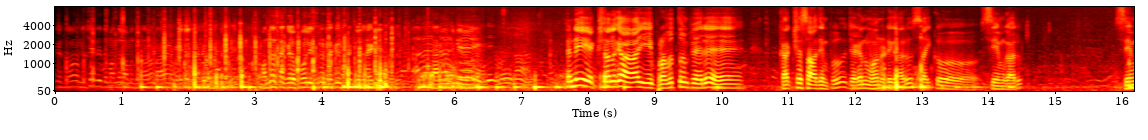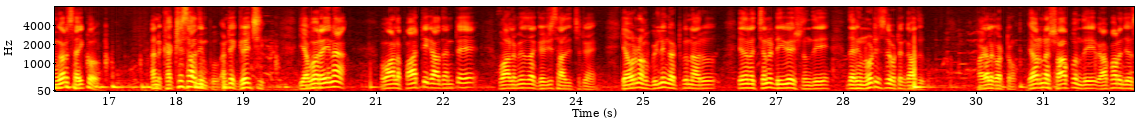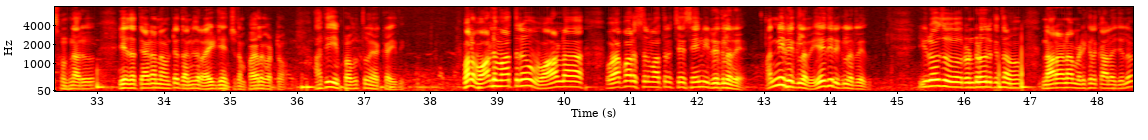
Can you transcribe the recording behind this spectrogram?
క్రితం నిషేధిత మందులు అమ్ముతున్నారు. నారాయణ మెడికల్ కాలేజ్ వందల సంఖ్యలో పోలీసులు డ్రగ్ ఇన్స్పెక్టర్లు రైడ్ చేశారు. దాని గురించి అండి యాక్చువల్గా ఈ ప్రభుత్వం పేరే కక్ష సాధింపు జగన్మోహన్ రెడ్డి గారు సైకో సీఎం గారు. సీఎం గారు సైకో. అండ్ కక్ష సాధింపు అంటే గ్రెడ్జ్. ఎవరైనా వాళ్ళ పార్టీ కాదంటే వాళ్ళ మీద గడ్జి సాధించడమే. ఎవరైనా ఒక బిల్డింగ్ కట్టుకున్నారు ఏదైనా చిన్న డీవియేషన్ ఉంది దానికి నోటీసులు ఇవ్వటం కాదు. పగలగొట్టడం. ఎవరైనా షాప్ ఉంది వ్యాపారం చేసుకుంటున్నారు ఏదో తేడానా ఉంటే దాని మీద రైడ్ చేయించడం పగలగొట్టడం. అది ప్రభుత్వం యొక్క ఇది. మళ్ళీ వాళ్ళు మాత్రం వాళ్ళ వ్యాపారస్తులు మాత్రం చేసేవి రెగ్యులరే అన్నీ రెగ్యులర్ ఏది రెగ్యులర్ లేదు. ఈరోజు రెండు రోజుల క్రితం నారాయణ మెడికల్ కాలేజీలో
